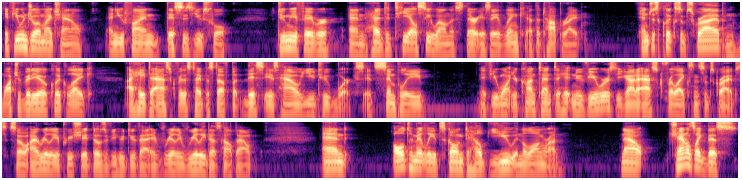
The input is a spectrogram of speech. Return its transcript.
if you enjoy my channel and you find this is useful, do me a favor and head to TLC Wellness. There is a link at the top right. And just click subscribe and watch a video, click like. I hate to ask for this type of stuff, but this is how YouTube works. It's simply if you want your content to hit new viewers, you got to ask for likes and subscribes. So I really appreciate those of you who do that. It really, really does help out. And ultimately, it's going to help you in the long run. Now, channels like this,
